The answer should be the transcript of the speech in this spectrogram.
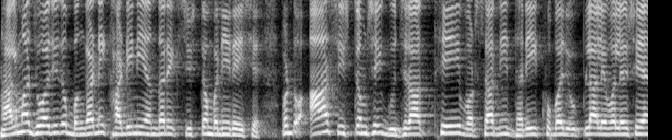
હાલમાં જોવા જઈએ તો બંગાળની ખાડીની અંદર એક સિસ્ટમ બની રહી છે. પરંતુ આ સિસ્ટમ છે ગુજરાતથી વરસાદની ધરી ખૂબ જ ઉપલા લેવલે છે.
